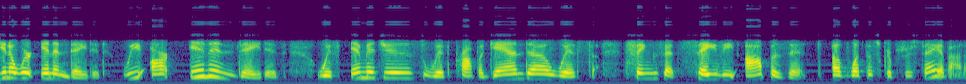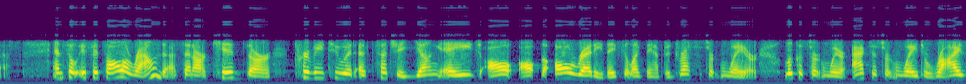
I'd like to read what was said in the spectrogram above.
you know, we're inundated. We are inundated with images, with propaganda, with things that say the opposite of what the scriptures say about us. And so if it's all around us and our kids are privy to it at such a young age, all, all, already they feel like they have to dress a certain way or look a certain way or act a certain way to rise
